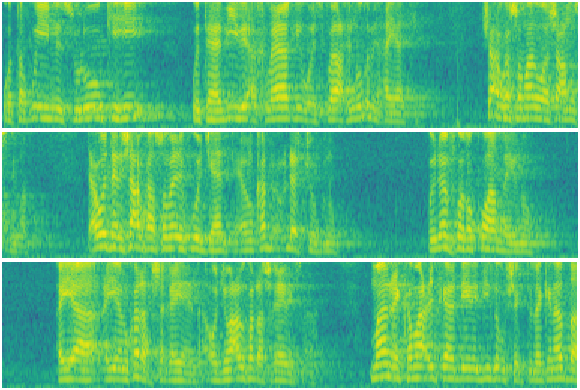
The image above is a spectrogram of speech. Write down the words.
wa taqwiimi suluukihi wa tahdiibi akhlaaqihi wa islaaxi nudmi xayaatihi shacabka soomaalida waa shacab muslima dacwaddani shacabkaa soomaalida ku wajahantahay aanu ka dhex joogno oynu afkooda ku hadlayno ayaa ayaanu ka dhex shaqaynaynaa oo jamacadu ka dhex shaqaynaysaa maanic kamaa cid kale de inay diinta u sheegto lakiin hadda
